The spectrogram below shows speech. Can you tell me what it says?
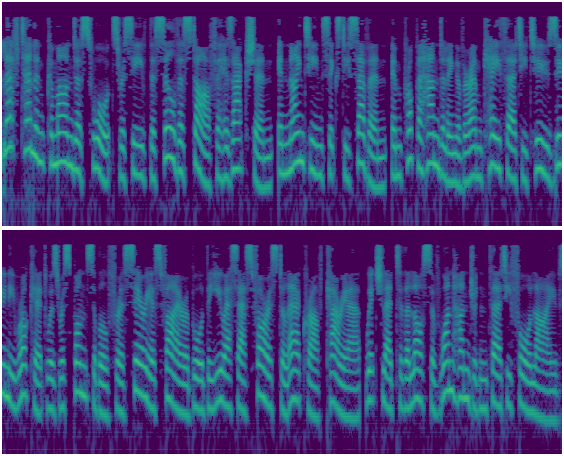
Lieutenant Commander Swartz received the Silver Star for his action. In 1967, improper handling of a Mk-32 Zuni rocket was responsible for a serious fire aboard the USS Forrestal aircraft carrier, which led to the loss of 134 lives.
